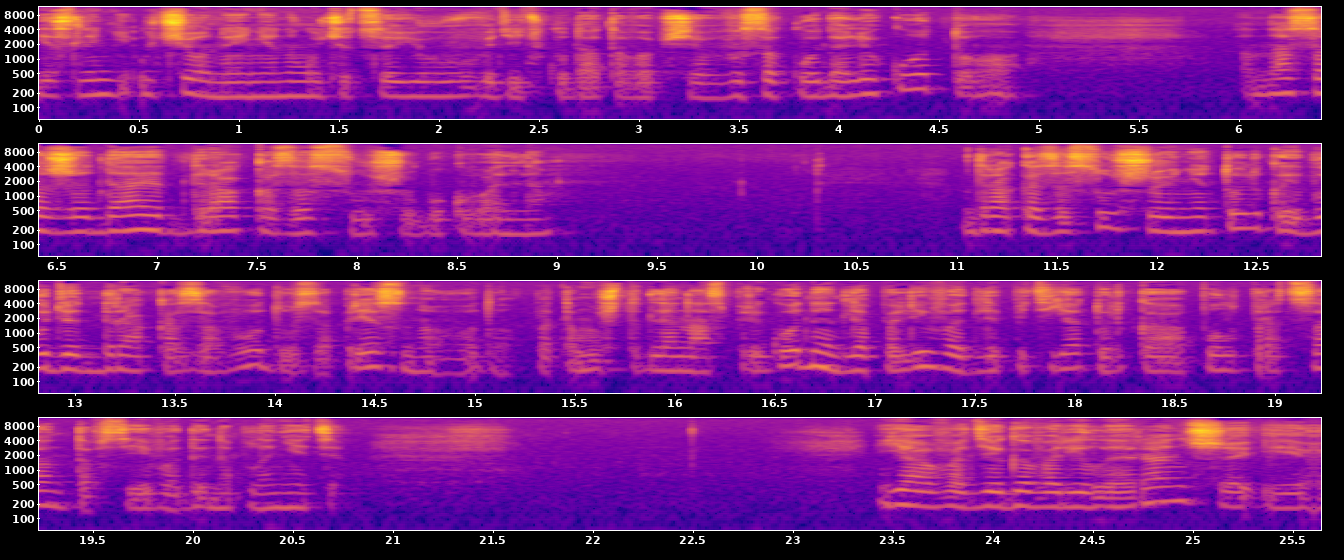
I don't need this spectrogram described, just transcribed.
Если ученые не научатся ее выводить куда-то вообще высоко-далеко, то нас ожидает драка за сушу буквально. Драка за сушу и не только, и будет драка за воду, за пресную воду, потому что для нас пригодны для полива и для питья только полпроцента всей воды на планете. Я о воде говорила и раньше, и,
